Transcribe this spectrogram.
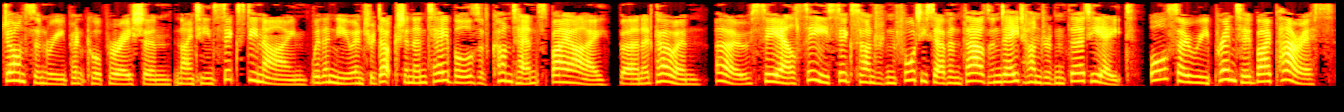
Johnson Reprint Corporation, 1969, with a new introduction and tables of contents by I. Bernard Cohen. OCLC 647,838. Also reprinted by Paris.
